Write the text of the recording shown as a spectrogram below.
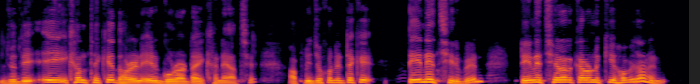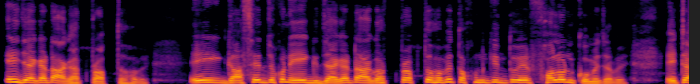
যদি এই এখান থেকে ধরেন এর গোড়াটা এখানে আছে, আপনি যখন এটাকে টেনে ছিঁড়বেন, টেনে ছেঁড়ার কারণে কি হবে জানেন? এই জায়গাটা আঘাতপ্রাপ্ত হবে। এই গাছের যখন এই জায়গাটা আঘাতপ্রাপ্ত হবে, তখন কিন্তু এর ফলন কমে যাবে। এটা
